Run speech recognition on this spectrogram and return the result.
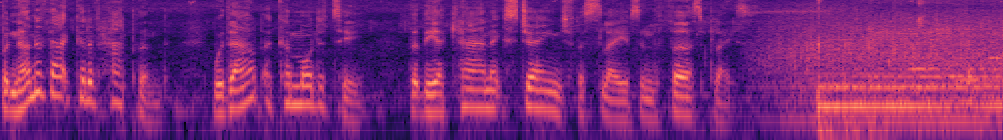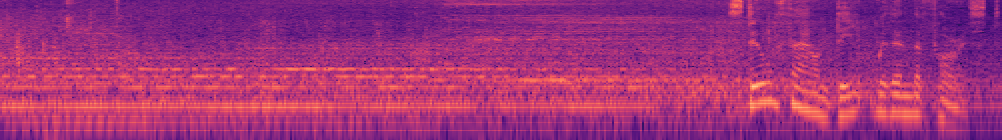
But none of that could have happened without a commodity that the Akan exchanged for slaves in the first place. Still found deep within the forest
